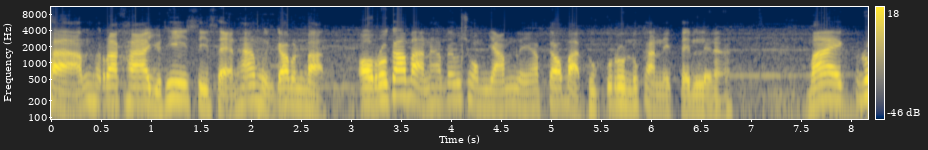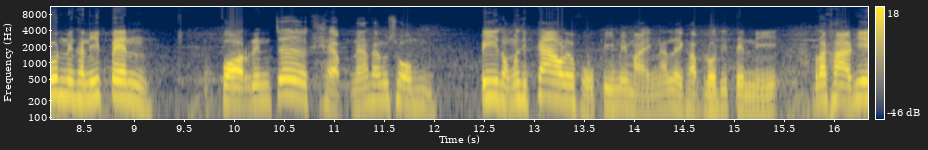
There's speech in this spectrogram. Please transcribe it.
2013 ราคาอยู่ที่ 459,000 บาท ออกรถ 9 บาทนะครับท่านผู้ชมย้ำเลยครับ 9 บาททุกรุ่นทุกคันในเต็นท์เลยนะ มาอีกรุ่นหนึ่งคันนี้เป็น Ford Ranger Cab นะท่านผู้ชม ปี 2019 เลยโห ปีใหม่ๆอย่างนั้นเลยครับ รถที่เต็นนี้ ราคาอยู่ที่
